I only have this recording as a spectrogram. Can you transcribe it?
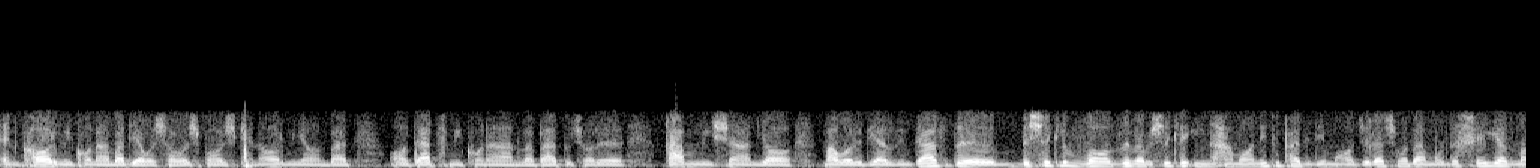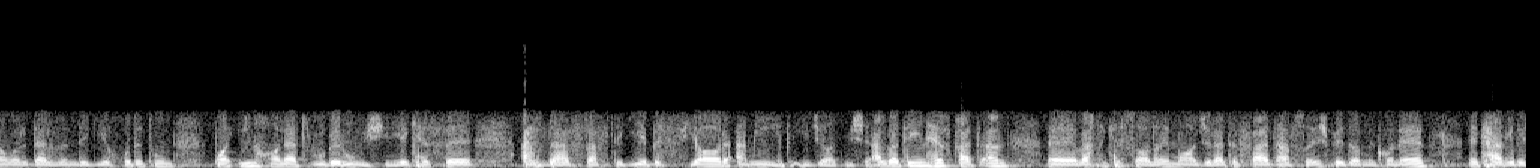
انکار می‌کنن بعد یواش یواش باهاش کنار میان بعد عادت می‌کنن و بعد دچار غم میشن یا مواردی از این دست. به شکل واضح و به شکل این همانی تو پدیده مهاجرت شما در مورد خیلی از موارد در زندگی خودتون با این حالت روبرو میشین. یک حس از دست رفتگی بسیار عمیق ایجاد میشه. البته این حس قطعا وقتی که سالهای مهاجرت فرد افزایش پیدا می‌کنه تغییر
